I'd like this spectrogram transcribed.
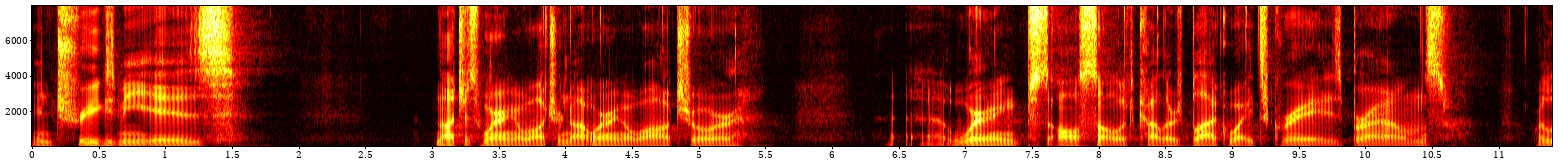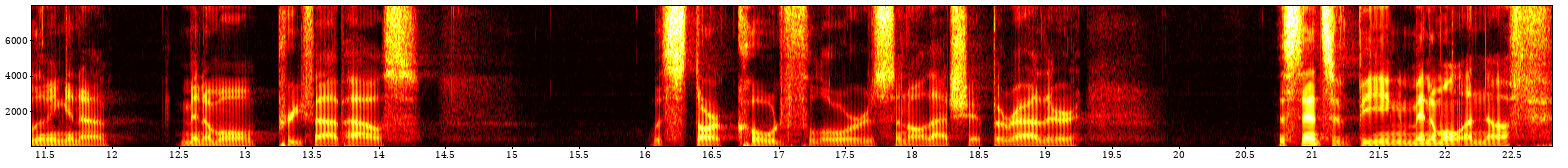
intrigues me is not just wearing a watch or not wearing a watch or uh, wearing all solid colors black, whites, grays, browns. We're living in a minimal prefab house with stark cold floors and all that shit, but rather the sense of being minimal enough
